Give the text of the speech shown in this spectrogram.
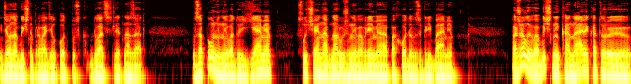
где он обычно проводил отпуск 20 лет назад, в заполненной водой яме, случайно обнаруженной во время походов за грибами – Пожалуй, в обычной канаве, которую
